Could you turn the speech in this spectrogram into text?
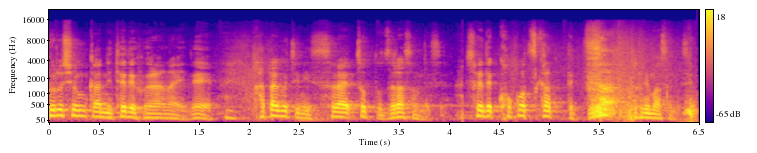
振る瞬間に手で振らないで肩口にスライちょっとずらすんですよ。それでここ使ってブワッと振りますんですよ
